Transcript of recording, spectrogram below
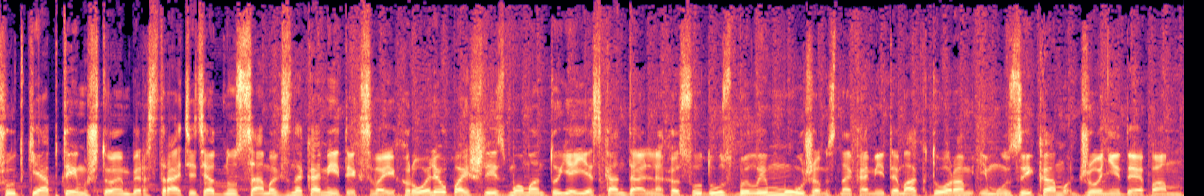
Чуткі аб тым, што Эмбер страціць адну з самых знакамітых сваіх роляў пайшлі з моманту яе скандальнага суду з былым мужам знакамітым акторам і музыкам Джоні Дэпам.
